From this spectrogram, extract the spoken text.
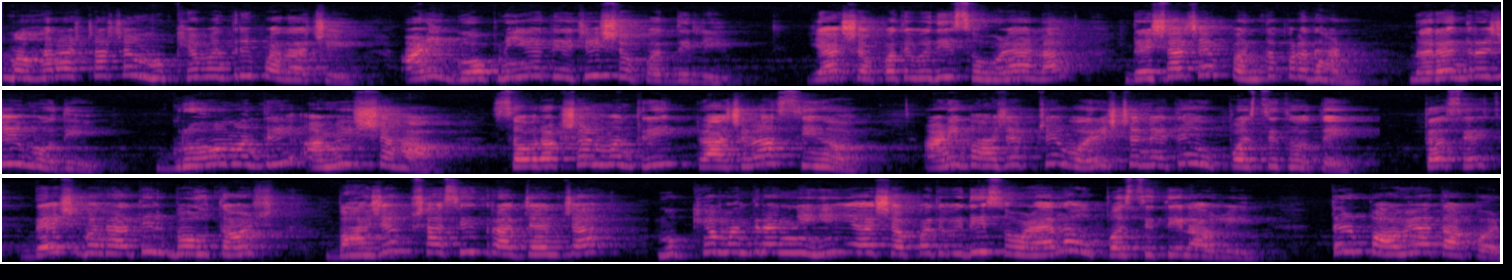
महाराष्ट्राच्या मुख्यमंत्रीपदाची आणि गोपनीयतेची शपथ दिली. या शपथविधी सोहळ्याला देशाचे पंतप्रधान नरेंद्रजी मोदी गृहमंत्री अमित शहा संरक्षण मंत्री राजनाथ सिंह आणि भाजपचे वरिष्ठ नेते उपस्थित होते. तसेच देशभरातील बहुतांश भाजप शासित राज्यांच्या मुख्यमंत्र्यांनीही या शपथविधी सोहळ्याला उपस्थिती लावली. तर पाहूयात आपण.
